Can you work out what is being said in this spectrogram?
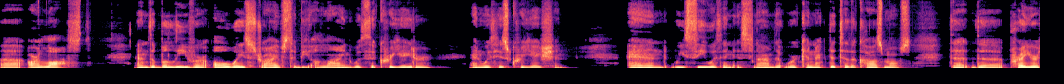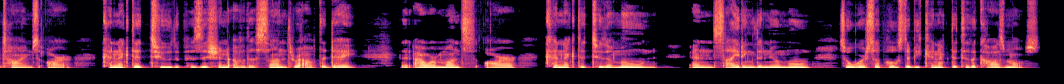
uh, are lost. And the believer always strives to be aligned with the Creator and with His creation. And we see within Islam that we're connected to the cosmos, that the prayer times are connected to the position of the sun throughout the day, that our months are connected to the moon and sighting the new moon. So we're supposed to be connected to the cosmos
